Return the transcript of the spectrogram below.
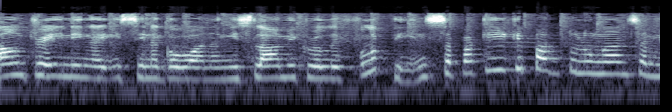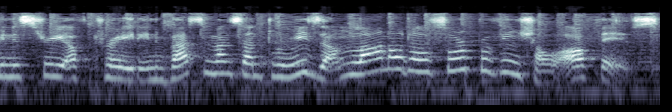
Ang training ay isinagawa ng Islamic Relief Philippines sa pakikipagtulungan sa Ministry of Trade, Investments and Tourism, Lanao del Sur Provincial Office.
